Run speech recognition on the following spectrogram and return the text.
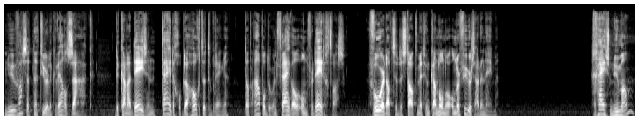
Nu was het natuurlijk wel zaak de Canadezen tijdig op de hoogte te brengen dat Apeldoorn vrijwel onverdedigd was, voordat ze de stad met hun kanonnen onder vuur zouden nemen. Gijs Numan,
